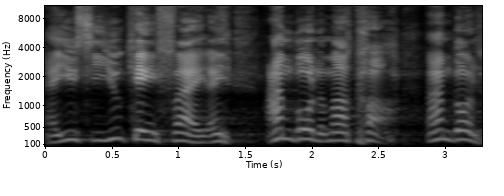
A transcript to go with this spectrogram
And you see you can't fight. I'm going to my car. I'm going.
